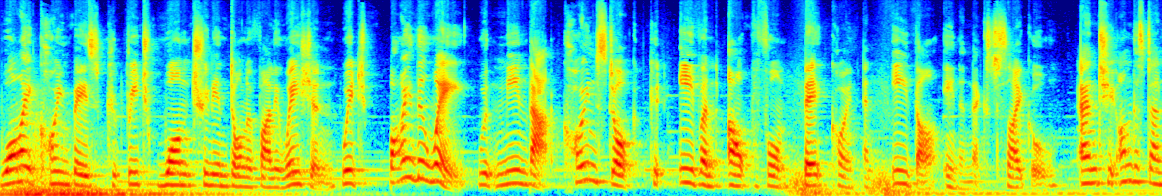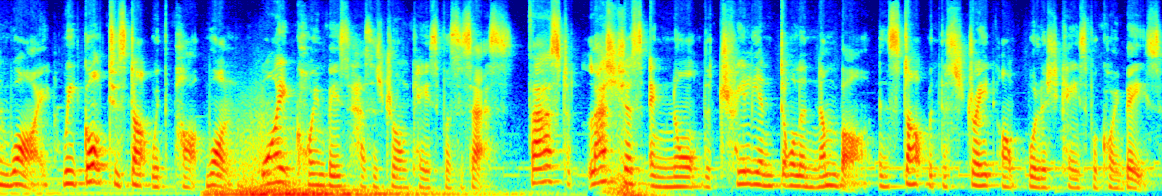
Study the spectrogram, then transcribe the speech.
why Coinbase could reach $1 trillion valuation, which by the way, would mean that CoinStock could even outperform Bitcoin and Ether in the next cycle. And to understand why, we got to start with part 1, why Coinbase has a strong case for success. First, let's just ignore the trillion dollar number and start with the straight up bullish case for Coinbase.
